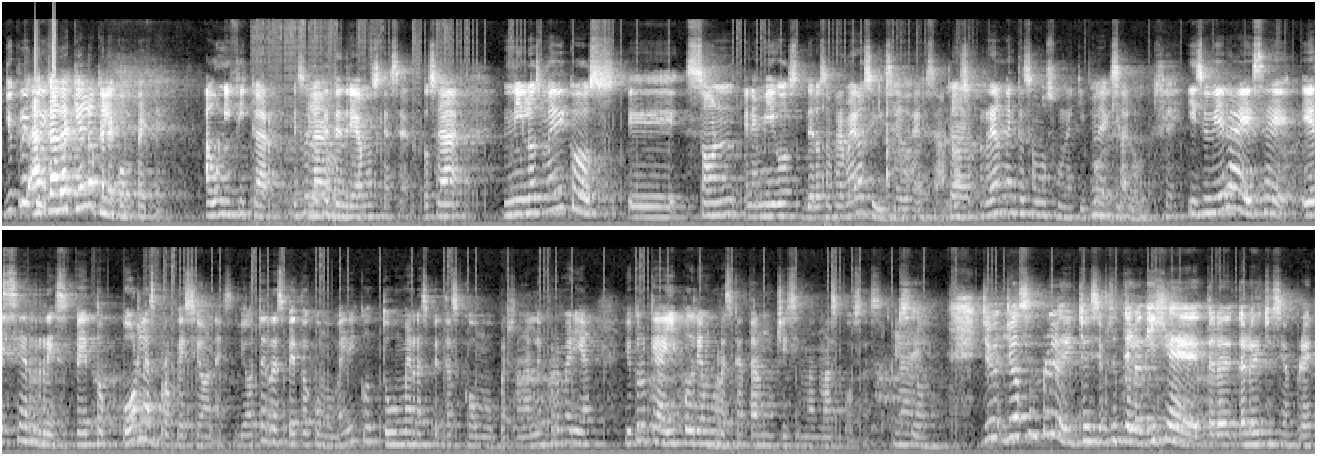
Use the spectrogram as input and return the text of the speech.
Yo creo a que cada quien lo que le compete. a unificar, eso es lo que tendríamos que hacer. O sea, ni los médicos eh, son enemigos de los enfermeros y viceversa. Nos- realmente somos un equipo Un de equipo, salud. sí. Y si hubiera ese, ese respeto por las profesiones, yo te respeto como médico, tú me respetas como personal de enfermería, yo creo que ahí podríamos rescatar muchísimas más cosas. Claro. Sí. Yo, yo siempre lo he dicho, y siempre te lo dije, te lo, te lo he dicho siempre,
